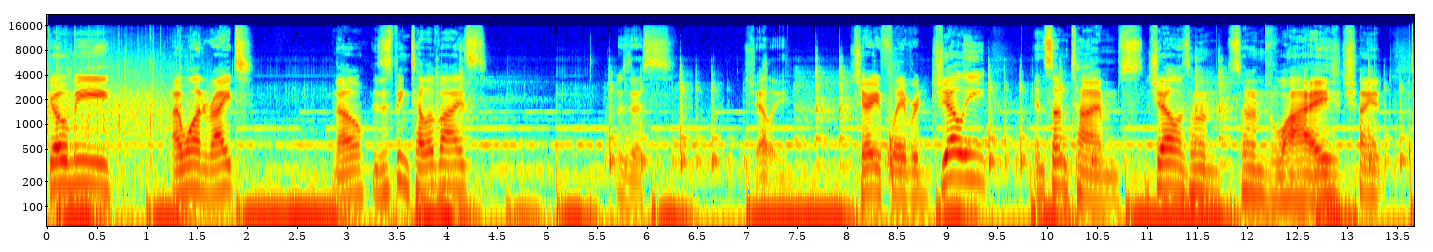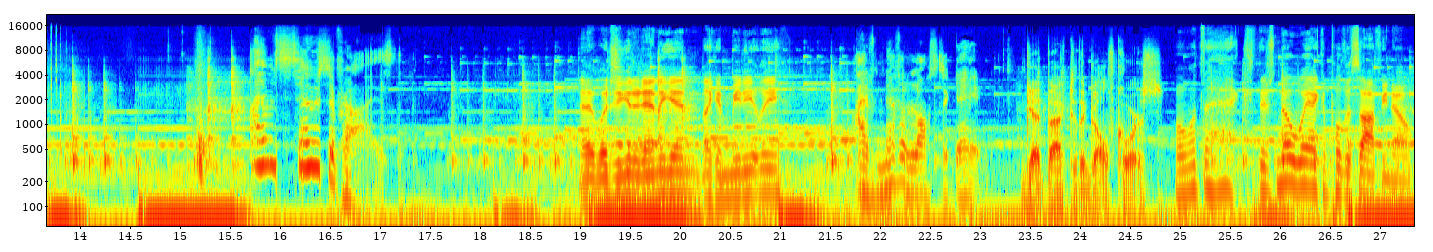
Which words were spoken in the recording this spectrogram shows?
Go me. I won, right? No? Is this being televised? What is this? Jelly. Cherry flavored jelly and sometimes gel and sometimes, sometimes Y giant. I'm so surprised. Uh, would you get it in again, like immediately? I've never lost a game. Get back to the golf course. Well, what the heck? There's no way I can pull this off, you know.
